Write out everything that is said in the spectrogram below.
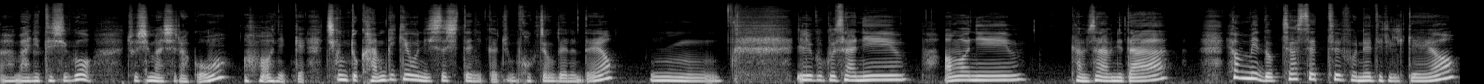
어, 많이 드시고 조심하시라고 어머니께 지금 또 감기 기운 있으시다니까 좀 걱정되는데요. 음 1994님 어머님 감사합니다. 현미 녹차 세트 보내드릴게요.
